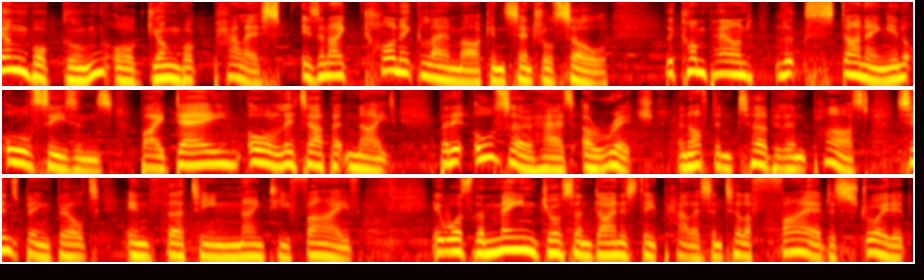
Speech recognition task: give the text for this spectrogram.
Gyeongbokgung, or Gyeongbok Palace, is an iconic landmark in central Seoul. The compound looks stunning in all seasons, by day or lit up at night, but it also has a rich and often turbulent past since being built in 1395. It was the main Joseon dynasty palace until a fire destroyed it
